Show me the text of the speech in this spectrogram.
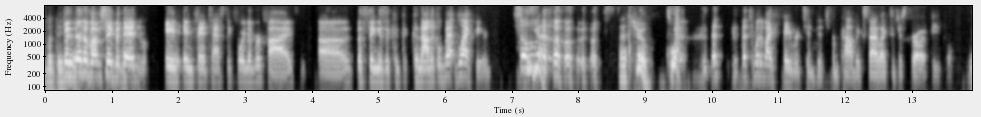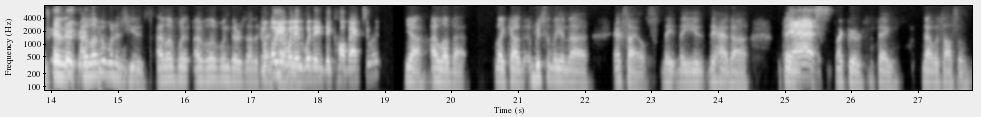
but they but do. no, no, but I'm saying, but then in in Fantastic Four number five, uh, the thing is a c- canonical Blackbeard. So who Yeah. knows? That's true. That's one, of, that, that's one of my favorite tidbits from comics that I like to just throw at people. And I love it when it's used. I love when I love when there's other. oh yeah, when, when they, they call back to it. Yeah, I love that. Like uh, recently in the Exiles, they they they had uh thing, Yes, Blackbeard thing that was awesome.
